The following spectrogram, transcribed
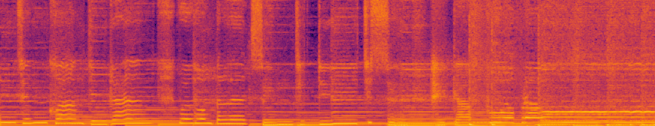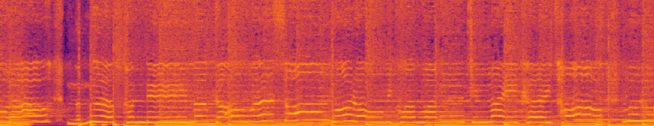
นถึงความตื่รังว่าร่วมเป็เลิกสิ่งที่ดีที่สุดให้กับพวกเราเราเมื่อคนดีเมื่อเก่าเมื่อสองตัวเรามีความหวังที่ไม่เคยท้อเมื่อรู้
